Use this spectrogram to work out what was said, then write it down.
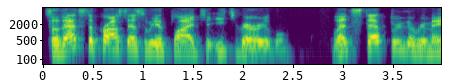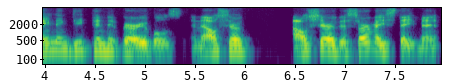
So that's the process we applied to each variable. Let's step through the remaining dependent variables and I'll share, I'll share the survey statement,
